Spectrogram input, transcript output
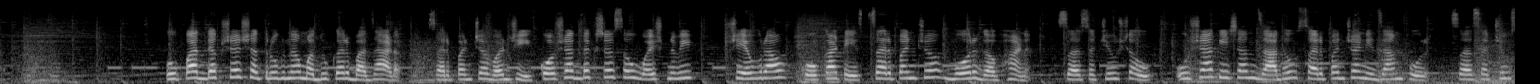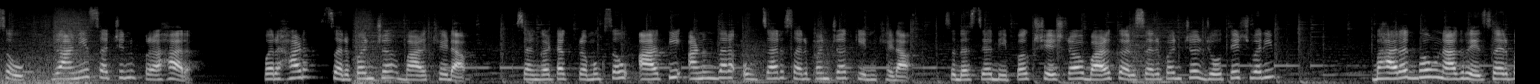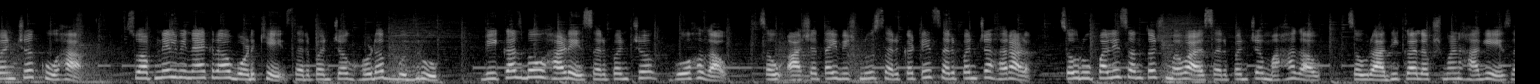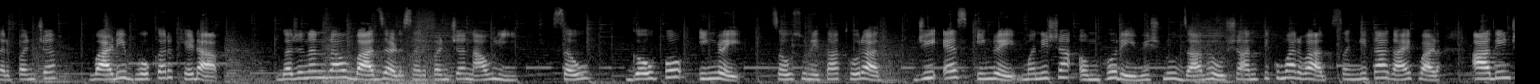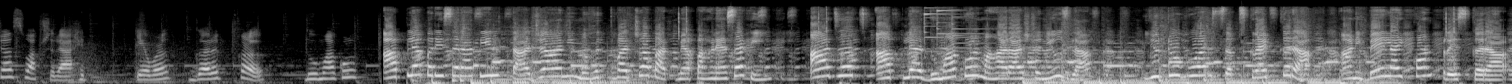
उपाध्यक्ष शत्रुघ्न मधुकर बजाड सरपंच वडजी कोषाध्यक्ष सौ वैष्णवी शेवराव कोकाटे सरपंच मोर गव्हाण सहसचिव सौ उषा किशन जाधव सरपंच निजामपूर सहसचिव सौ राणी सचिन प्रहार परहाड सरपंच बाळखेडा. संघटक प्रमुख सौ आरती आनंददार उपचार सरपंच किनखेडा. सदस्य दीपक शेषराव बाळकर सरपंच ज्योतेश्वरी भारतभाऊ नागरे सरपंच कुहा स्वप्नील विनायकराव बोडखे सरपंच घोडप बुद्रुक विकासभाऊ हाडे सरपंच गोहगाव सौ आशाताई विष्णू सरकटे सरपंच हराळ सौ रुपाली संतोष मवाळ सरपंच महागाव सौ राधिका लक्ष्मण हागे सरपंच वाडी भोकर खेडा गजाननराव बाजड सरपंच नावली सौ गौप इंगळे सौ सुनीता थोरात जी एस इंगळे मनीषा अंभोरे विष्णू जाधव शांतिकुमार वाघ संगीता गायकवाड आदींच्या स्वाक्षऱ्या आहेत. केवळ गरकळ धुमाकूळ आपल्या परिसरातील ताज्या आणि महत्त्वाच्या बातम्या पाहण्यासाठी आजच आपल्या धुमाकूळ महाराष्ट्र न्यूजला यूट्यूबवर सबस्क्राईब करा आणि बेल आयकॉन प्रेस करा.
